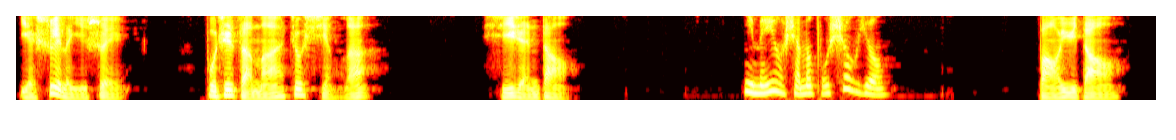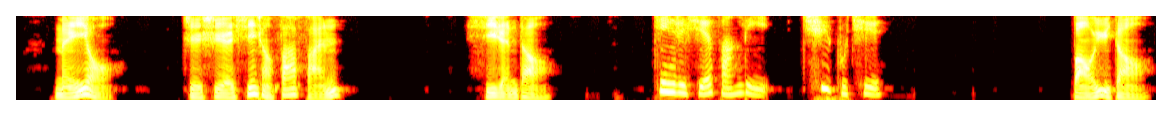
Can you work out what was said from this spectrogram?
也睡了一睡，不知怎么就醒了。”袭人道：“你没有什么不受用？”宝玉道：“没有，只是心上发烦。”袭人道：“今日学房里去不去？”宝玉道：“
